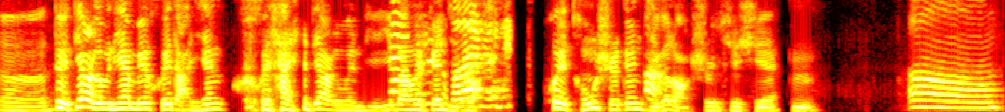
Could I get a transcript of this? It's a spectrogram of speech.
呃，对，第二个问题还没回答，你先回答一下第二个问题。一般会跟几个？会同时跟几个老师去学？嗯。嗯，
